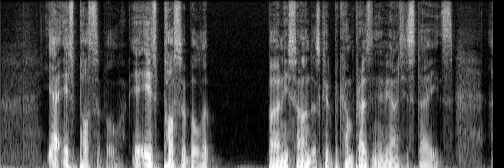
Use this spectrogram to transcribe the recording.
yeah, it's possible. It is possible that Bernie Sanders could become president of the United States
